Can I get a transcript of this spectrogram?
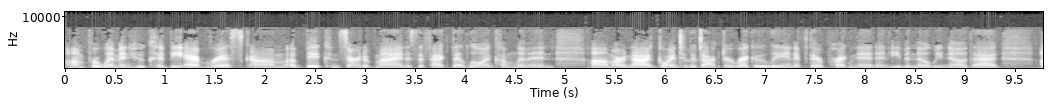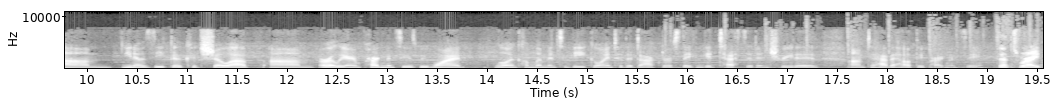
um, for women who could be at risk. Um, a big concern of mine is the fact that low-income women um, are not going to the doctor regularly, and if they're pregnant, and even though we know that, um, you know, Zika could show up um, earlier in pregnancies. We want low-income women to be going to the doctor so they can get tested and treated um, to have a healthy pregnancy. That's right.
